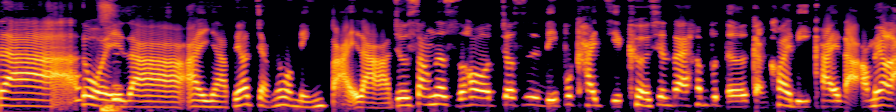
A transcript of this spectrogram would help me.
啦，对啦，哎呀，不要讲那么明白啦，就上那时候就是离不开杰克，现在恨不得赶快离开啦，啊，没有啦，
